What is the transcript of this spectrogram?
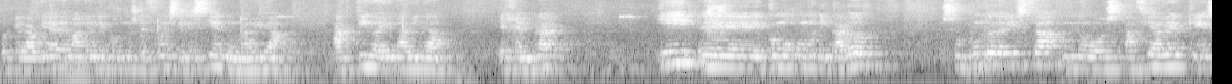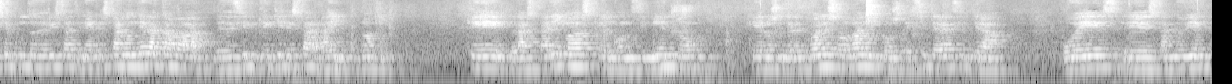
porque la vida de Manuel de Cos no es que fue, sigue siendo una vida activa y una vida ejemplar. Y eh, como comunicador, su punto de vista nos hacía ver que ese punto de vista tenía que estar donde él acaba de decir que quiere estar ahí, no aquí. Que las tarimas, que el conocimiento, que los intelectuales orgánicos, etcétera, etcétera, pues eh, está muy bien,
